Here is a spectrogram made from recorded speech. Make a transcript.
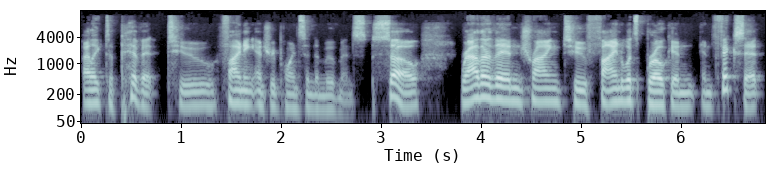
I like to pivot to finding entry points into movements. So rather than trying to find what's broken and fix it,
